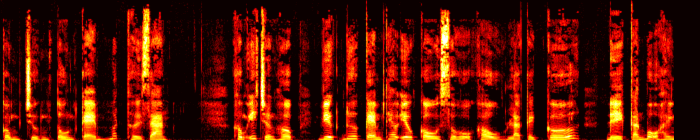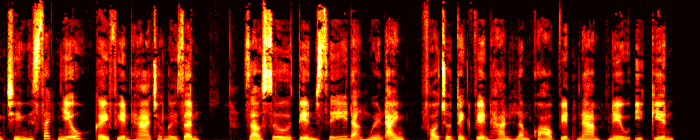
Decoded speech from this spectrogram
công chứng tốn kém, mất thời gian. Không ít trường hợp, việc đưa kèm theo yêu cầu sổ hộ khẩu là cái cớ để cán bộ hành chính sách nhiễu gây phiền hà cho người dân. Giáo sư tiến sĩ Đặng Nguyên Anh, Phó Chủ tịch Viện Hàn Lâm Khoa học Việt Nam nêu ý kiến.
